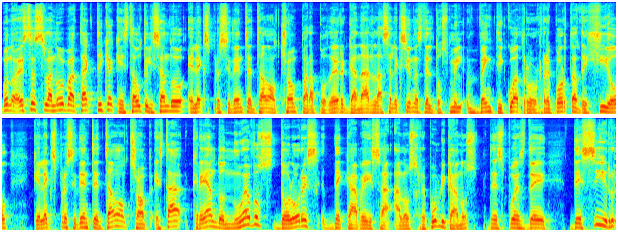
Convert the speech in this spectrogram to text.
Bueno, esta es la nueva táctica que está utilizando el expresidente Donald Trump para poder ganar las elecciones del 2024. Reporta The Hill que el expresidente Donald Trump está creando nuevos dolores de cabeza a los republicanos después de decir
